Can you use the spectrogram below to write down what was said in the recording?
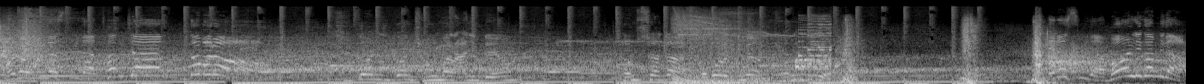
전화 올렸습니다. 탐장 너머로. 이건 이건 정말 아닌데요. 점수차가 더 벌어지면 경기 때렸습니다. 멀리 갑니다.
